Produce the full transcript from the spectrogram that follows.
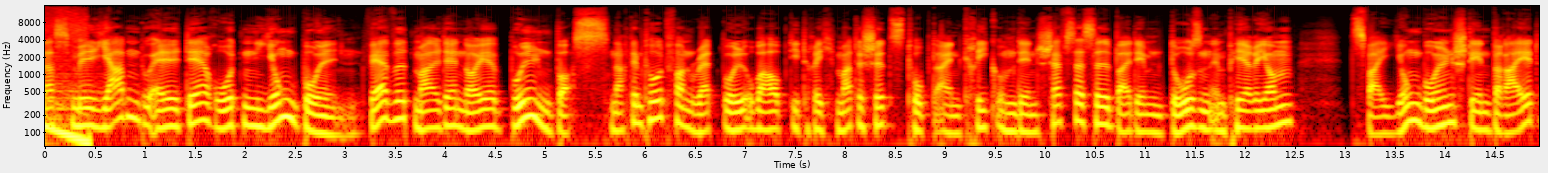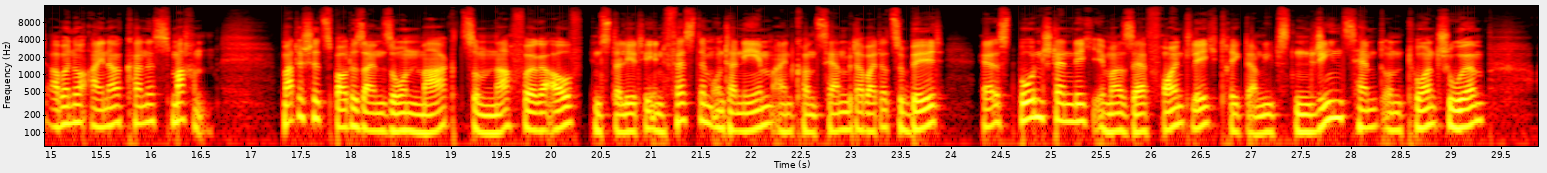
Das Milliardenduell der roten Jungbullen. Wer wird mal der neue Bullenboss? Nach dem Tod von Red Bull-Oberhaupt Dietrich Matteschitz tobt ein Krieg um den Chefsessel bei dem Dosenimperium. Zwei Jungbullen stehen bereit, aber nur einer kann es machen. Matteschitz baute seinen Sohn Mark zum Nachfolger auf, installierte ihn fest im Unternehmen, ein Konzernmitarbeiter zu Bild, er ist bodenständig, immer sehr freundlich, trägt am liebsten Jeans, Hemd und Turnschuhe.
